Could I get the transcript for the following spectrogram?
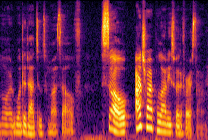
Lord, what did I do to myself? So I tried Pilates for the first time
